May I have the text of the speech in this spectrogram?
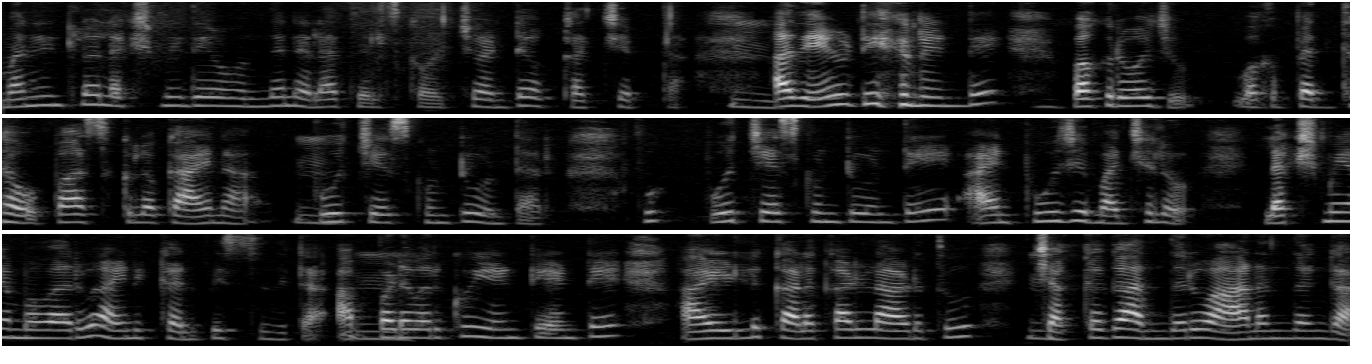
మన ఇంట్లో లక్ష్మీదేవి ఉందని ఎలా తెలుసుకోవచ్చు అంటే ఒక కథ చెప్తా. అదేమిటి అని అంటే ఒకరోజు ఒక పెద్ద ఉపాసకులు ఒక ఆయన పూజ చేసుకుంటూ ఉంటారు. పూజ చేసుకుంటూ ఉంటే ఆయన పూజ మధ్యలో లక్ష్మీ అమ్మవారు ఆయనకి కనిపిస్తుందిట. అప్పటి వరకు ఏంటి అంటే ఆ ఇల్లు కళకళలాడుతూ చక్కగా అందరూ ఆనందంగా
